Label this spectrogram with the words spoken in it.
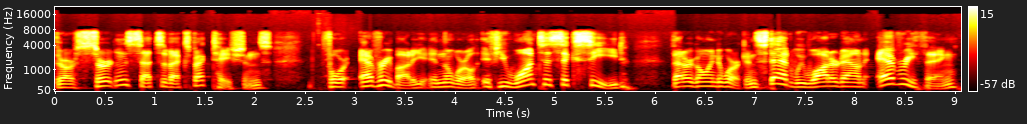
There are certain sets of expectations for everybody in the world. If you want to succeed, that are going to work. Instead, we water down everything,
